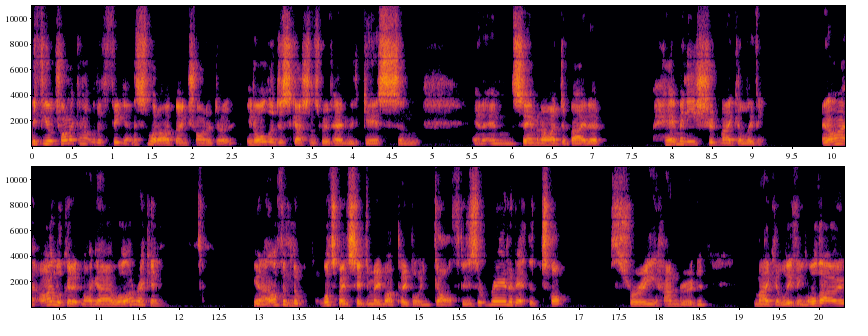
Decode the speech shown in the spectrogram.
if you're trying to come up with a figure, this is what I've been trying to do in all the discussions we've had with guests and and, and Sam and I debate it. How many should make a living? And I, I look at it and I go, well, I reckon, you know, often the, what's been said to me by people in golf is around about the top 300 make a living. Although,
